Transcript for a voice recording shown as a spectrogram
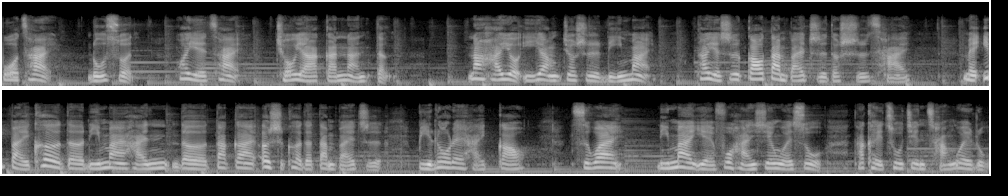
菠菜、芦笋、花椰菜、球芽橄榄等，那还有一样就是藜麦，它也是高蛋白质的食材。每一百克的藜麦含了大概二十克的蛋白质，比肉类还高。此外，藜麦也富含纤维素，它可以促进肠胃蠕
